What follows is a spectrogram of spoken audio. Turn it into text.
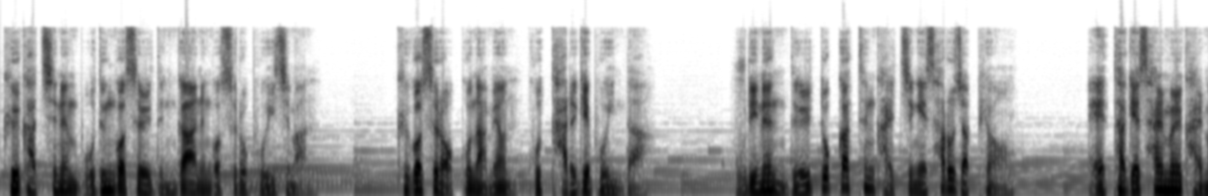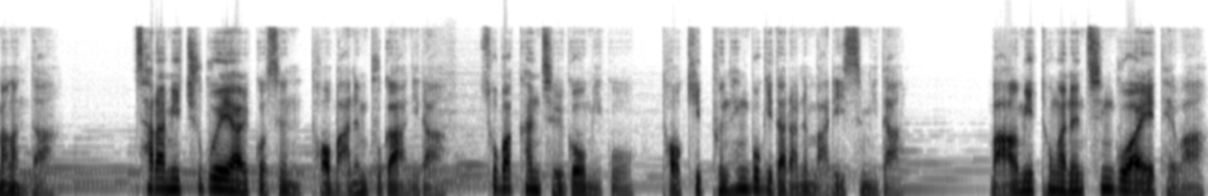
그 가치는 모든 것을 능가하는 것으로 보이지만 그것을 얻고 나면 곧 다르게 보인다. 우리는 늘 똑같은 갈증에 사로잡혀 애타게 삶을 갈망한다. 사람이 추구해야 할 것은 더 많은 부가 아니라 소박한 즐거움이고 더 깊은 행복이다라는 말이 있습니다. 마음이 통하는 친구와의 대화,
